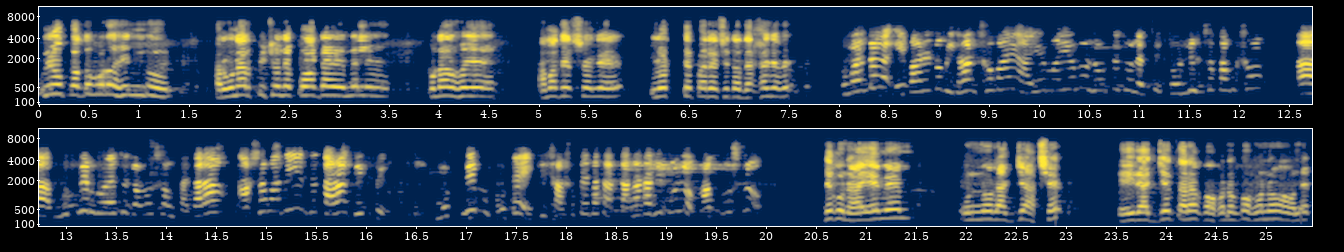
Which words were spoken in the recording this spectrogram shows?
উনিও কত বড় হিন্দু আর ওনার পিছনে কটা এমএলএ ওনার হয়ে আমাদের সঙ্গে লড়তে পারে সেটা দেখা যাবে। হুমায়ুনদা এবারে তো বিধানসভায় আইএমআইএম লড়তে চলেছে চল্লিশ শতাংশ মুসলিম রয়েছে জনসংখ্যায়। তারা আশাবাদী যে তারা জিতবে। মুসলিম ভোটে কি শাসক এবার টা- টানাটানি করল, ভাগ বসল? দেখুন আইএমএম অন্য রাজ্যে আছে। এই রাজ্যে তারা কখনো কখনো অনেক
